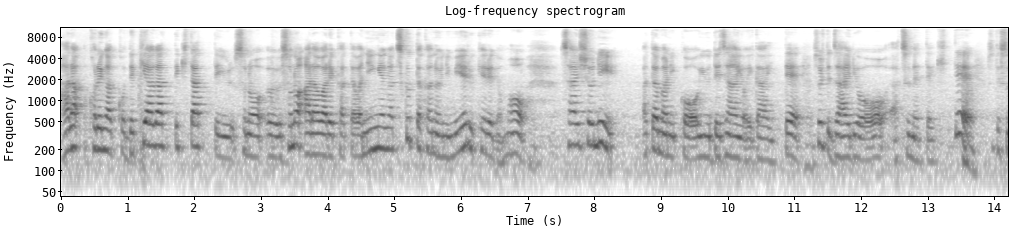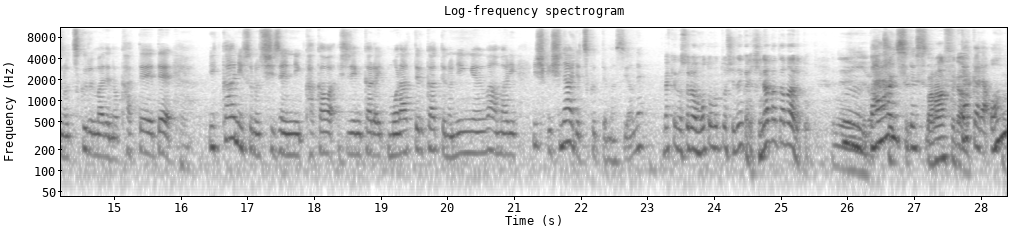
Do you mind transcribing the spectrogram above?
あらこれがこう出来上がってきたっていうそのうその現れ方は人間が作ったかのように見えるけれども最初に頭にこういうデザインを描いて、そして材料を集めてきて、はいそしてその作るまでの過程で、いかにその自然に関わ自然からもらってるかっていうのを人間はあまり意識しないで作ってますよね。だけどそれはもともと自然界に雛形があると、んバランスです。バランスがある。だから同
